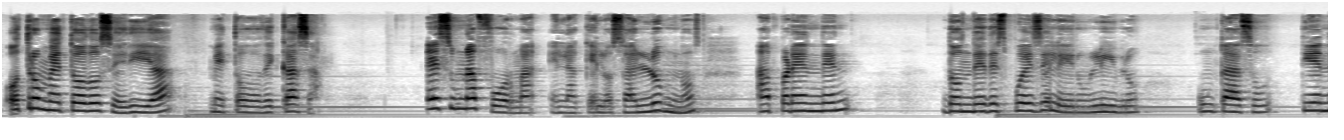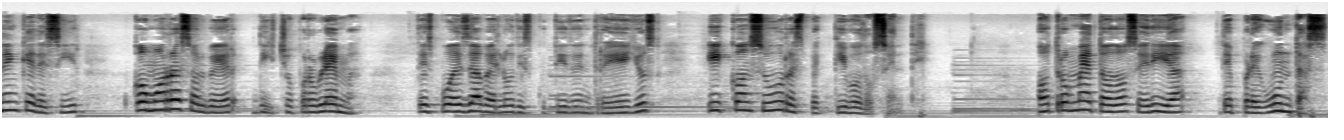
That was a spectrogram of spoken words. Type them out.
Otro método sería método de casa. Es una forma en la que los alumnos aprenden donde después de leer un libro, un caso, tienen que decir cómo resolver dicho problema, después de haberlo discutido entre ellos y con su respectivo docente. Otro método sería de preguntas.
